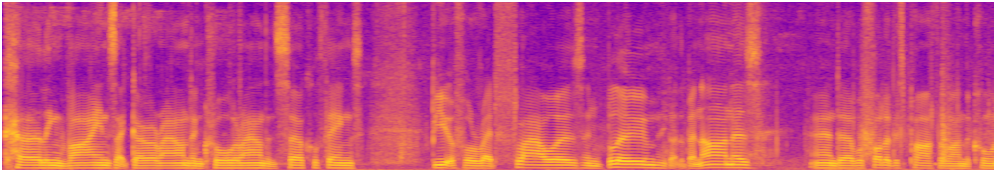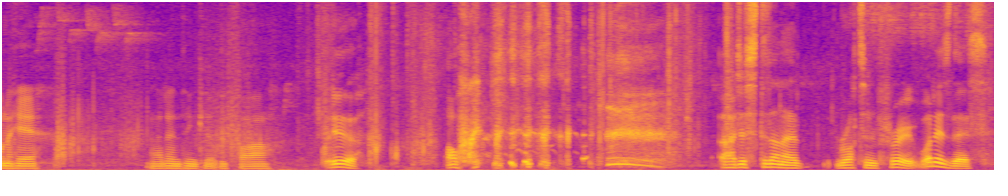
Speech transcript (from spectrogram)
curling vines that go around and crawl around and circle things. Beautiful red flowers and bloom. You've got the bananas. And uh, we'll follow this path around the corner here. I don't think it'll be far. Yeah. Oh. I just stood on a rotten fruit. What is this?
